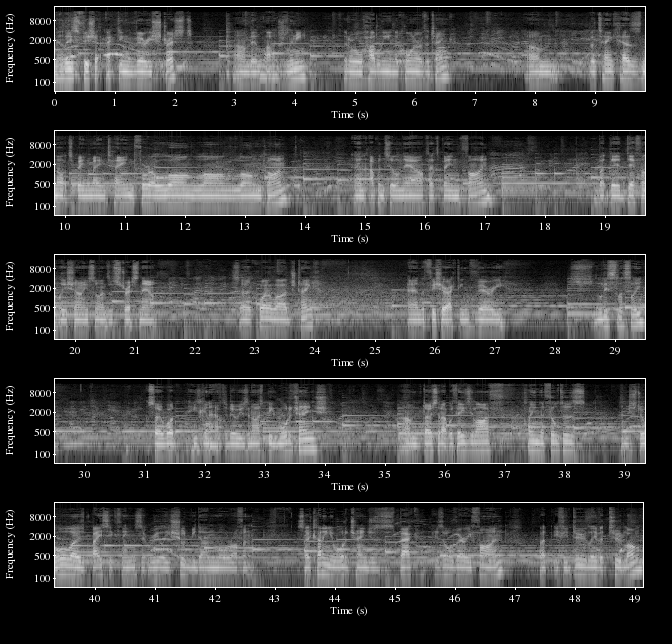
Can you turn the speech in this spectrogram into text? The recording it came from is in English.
Now these fish are acting very stressed. Um, they're large linny that are all huddling in the corner of the tank. Um, the tank has not been maintained for a long, long, long time, and up until now that's been fine. But they're definitely showing signs of stress now. So, quite a large tank, and the fish are acting very listlessly. So, what he's going to have to do is a nice big water change, um, dose it up with Easy Life, clean the filters, and just do all those basic things that really should be done more often. So, cutting your water changes back is all very fine, but if you do leave it too long,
